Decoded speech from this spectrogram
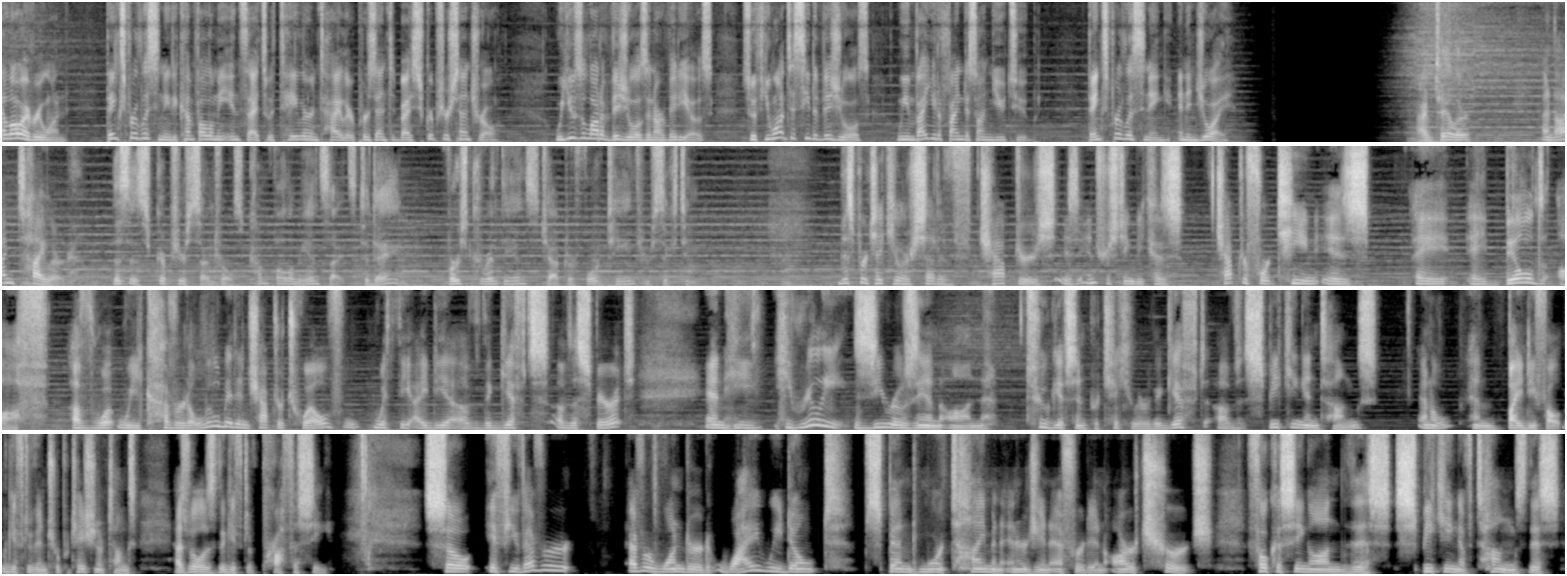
Hello, everyone. Thanks for listening to Come Follow Me Insights with Taylor and Tyler, presented by Scripture Central. We use a lot of visuals in our videos, so if you want to see the visuals, we invite you to find us on YouTube. Thanks for listening and enjoy. I'm Taylor. And I'm Tyler. This is Scripture Central's Come Follow Me Insights. Today, 1 Corinthians chapter 14 through 16. This particular set of chapters is interesting because chapter 14 is a, a build off of what we covered a little bit in chapter 12 with the idea of the gifts of the Spirit. And he, he really zeroes in on two gifts in particular the gift of speaking in tongues, and, and by default, the gift of interpretation of tongues, as well as the gift of prophecy. So if you've ever ever wondered why we don't spend more time and energy and effort in our church focusing on this speaking of tongues, this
